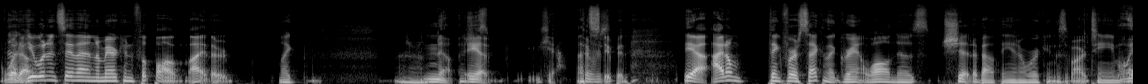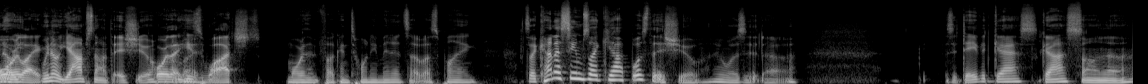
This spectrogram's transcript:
What else? you wouldn't say that in American football either. Like, I don't know. No, It's yeah, just- yeah. That's was- stupid. Yeah, I don't think for a second that Grant Wahl knows shit about the inner workings of our team, We know, or like, we know Yap's not the issue, or that but he's watched more than fucking twenty minutes of us playing. It's like kind of seems like Yap was the issue. Who was it? Uh, is it David Gass? Gass on uh,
